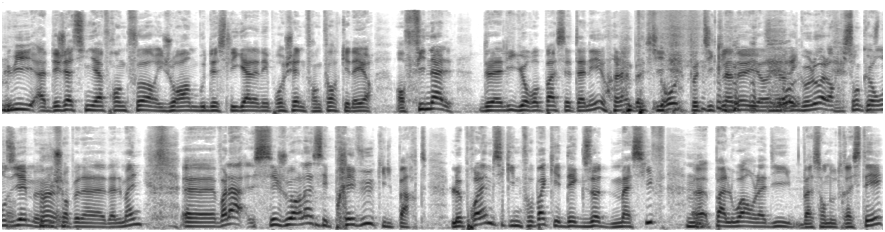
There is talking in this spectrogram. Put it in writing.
lui a déjà signé à Francfort. Il jouera en Bundesliga l'année prochaine. Francfort qui est d'ailleurs en finale de la Ligue Europa cette année. Voilà, Bah, petit, clin d'œil rigolo, alors qu'ils sont que 11e Ouais. du championnat d'Allemagne. Euh, voilà, ces joueurs-là, c'est prévu qu'ils partent. Le problème, c'est qu'il ne faut pas qu'il y ait d'exode massif. Hmm. Euh, On l'a dit, va sans doute rester.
